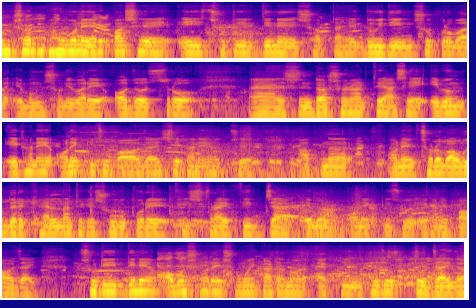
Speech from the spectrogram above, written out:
সংসদ ভবনের পাশে এই ছুটির দিনে সপ্তাহে দুই দিন শুক্রবার এবং শনিবারে অজস্র দর্শনার্থী আসে এবং এখানে অনেক কিছু পাওয়া যায়। সেখানে হচ্ছে আপনার অনেক ছোট বাবুদের খেলনা থেকে শুরু করে ফিশ ফ্রাই পিৎজা এবং অনেক কিছু এখানে পাওয়া যায়। ছুটির দিনে অবসরে সময় কাটানোর একটি উপযুক্ত জায়গা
